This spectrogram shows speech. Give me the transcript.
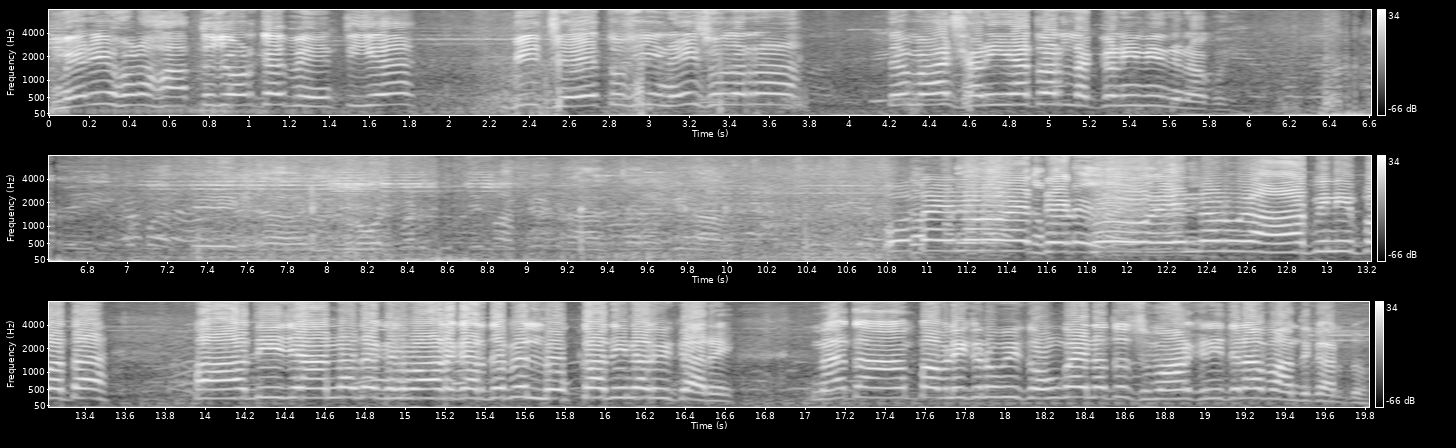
ਮੇਰੀ ਹੁਣ ਹੱਥ ਜੋੜ ਕੇ ਬੇਨਤੀ ਹੈ ਵੀ ਜੇ ਤੁਸੀਂ ਨਹੀਂ ਸੁਧਰਨਾ, ਤੇ ਮੈਂ ਸ਼ਨੀ ਐਤਵਾਰ ਲੱਗਣ ਹੀ ਨਹੀਂ ਦੇਣਾ ਕੋਈ। ਉਹ ਤਾਂ ਇਹਨਾਂ ਨੂੰ ਇਹ ਦੇਖੋ, ਇਹਨਾਂ ਨੂੰ ਆਪ ਹੀ ਨਹੀਂ ਪਤਾ। ਆਪਦੀ ਜਾਨ ਨਾਲ ਤਾਂ ਗਲਵਾੜ ਕਰਦੇ ਪਏ, ਲੋਕਾਂ ਦੀ ਨਾਲ ਵੀ ਕਰ ਰਹੇ। ਮੈਂ ਤਾਂ ਆਮ ਪਬਲਿਕ ਨੂੰ ਵੀ ਕਹੂੰਗਾ ਇਹਨਾਂ ਤੋਂ ਸਮਾਨ ਖਰੀਦਣਾ ਬੰਦ ਕਰ ਦਿਓ।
